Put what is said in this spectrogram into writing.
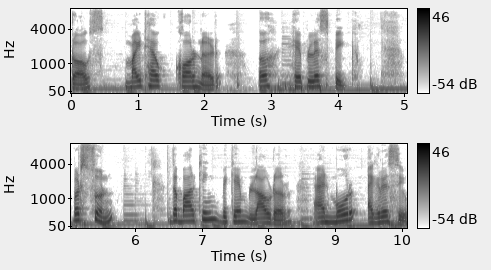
dogs might have cornered a helpless pig. But soon the barking became louder and more aggressive,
